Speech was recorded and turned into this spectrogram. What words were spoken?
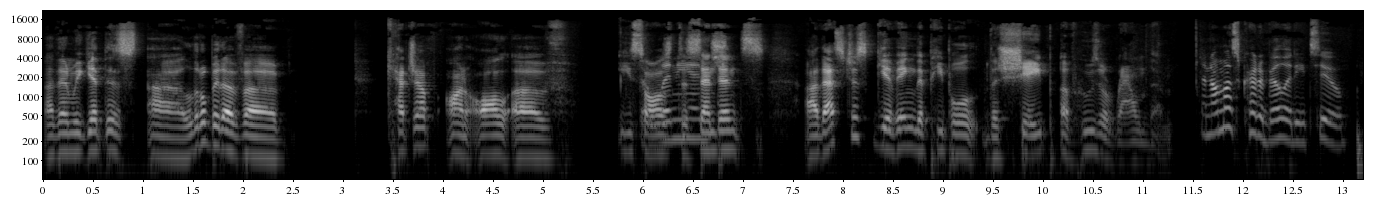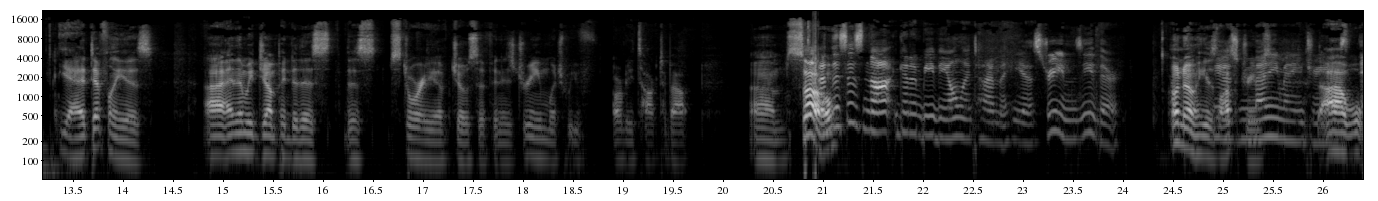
Uh, then we get this uh, little bit of uh, catch up on all of Esau's descendants. Uh, that's just giving the people the shape of who's around them. And almost credibility too. Yeah, it definitely is. Uh, and then we jump into this this story of Joseph and his dream, which we've already talked about. Um, so, And this is not going to be the only time that he has dreams either. oh no, he has He lots has of dreams. many, many dreams Uh, one-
